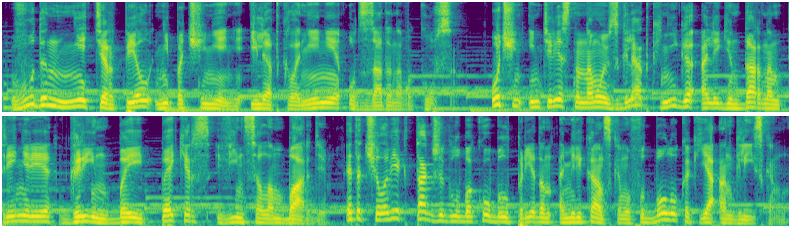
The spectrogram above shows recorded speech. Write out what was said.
Вуден не терпел неподчинения или отклонения от заданного курса. Очень интересна, на мой взгляд, книга о легендарном тренере Green Bay Packers Винса Ломбарди. Этот человек также глубоко был предан американскому футболу, как я английскому.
